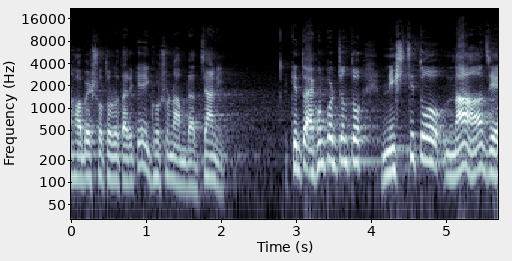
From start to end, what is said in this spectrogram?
অনুষ্ঠান হবে সতেরো তারিখে, এই ঘোষণা আমরা জানি। কিন্তু এখন পর্যন্ত নিশ্চিত না যে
